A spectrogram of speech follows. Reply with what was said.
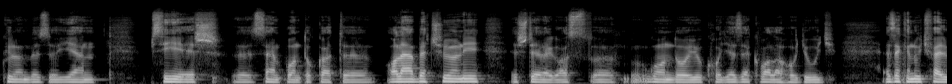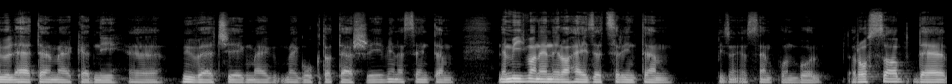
különböző ilyen pszichés szempontokat alábecsülni, és tényleg azt gondoljuk, hogy ezek valahogy úgy, ezeken úgy felül lehet emelkedni műveltség, meg, meg oktatás révén. Ez szerintem nem így van, ennél a helyzet szerintem bizonyos szempontból rosszabb, de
